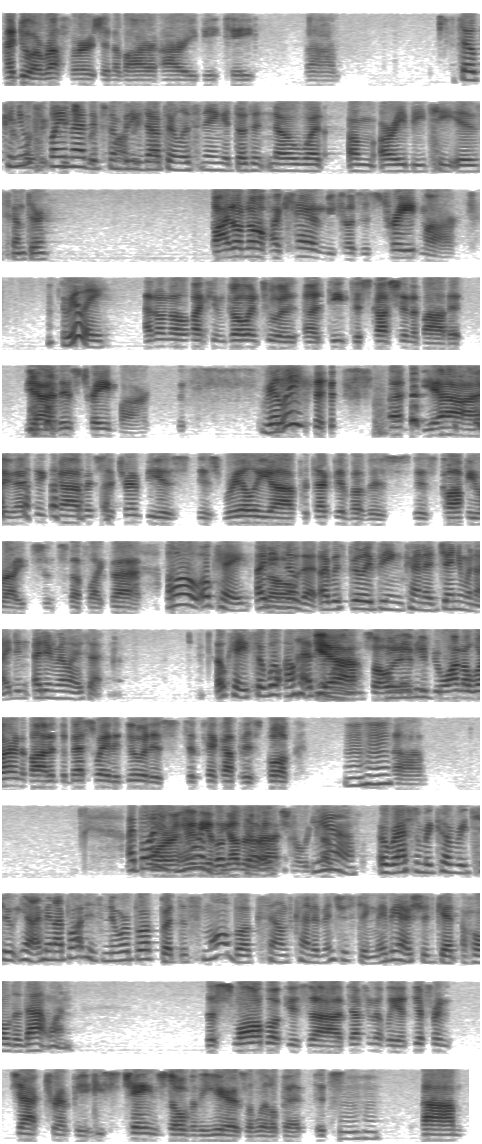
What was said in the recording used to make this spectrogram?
I do a rough version of R REBT. Um, so can you explain that if somebody's out there listening, it doesn't know what um R E B T is, Gunther? I don't know if I can because it's trademarked. Really? I don't know if I can go into a, a deep discussion about it. Yeah, it is trademarked. Really? uh, yeah, I, I think uh, Mr. Trimpey is is really uh, protective of his his copyrights and stuff like that. Oh, okay. I didn't know that. I was really being kind of genuine. I didn't. I didn't realize that. Okay, so we'll. I'll have him Yeah, on. so if, maybe. if you want to learn about it, the best way to do it is to pick up his book Mm-hmm. um, I bought or his newer any of book the other though. rational recovery. Yeah, Irrational Recovery too. Yeah, I mean, I bought his newer book, but the small book sounds kind of interesting. Maybe I should get a hold of that one. The small book is uh, definitely a different Jack Trimpey. He's changed over the years a little bit. It's Mhm. um,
